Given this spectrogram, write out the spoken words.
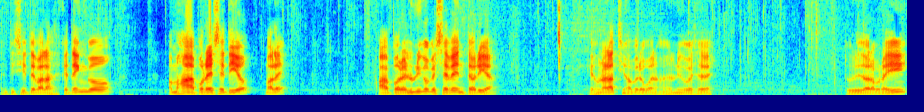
27 balas que tengo Vamos a por ese, tío, ¿vale? A por el único que se ve en teoría. Que es una lástima, pero bueno, es el único que se ve. Turidora por ahí.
